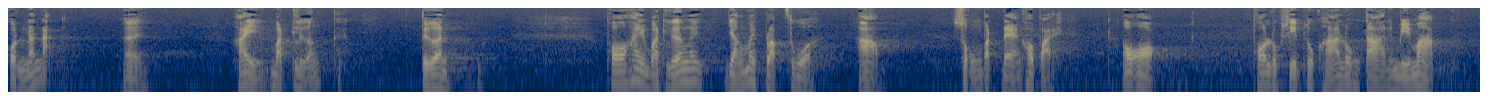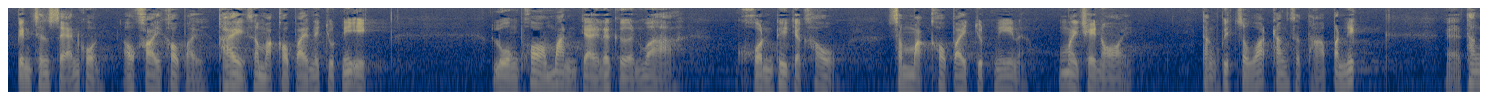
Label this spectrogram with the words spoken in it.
คนนั้นอะให้บัตรเหลือง เตือน พอให้บัตรเหลืองแล้วยังไม่ปรับตัวอ้าวส่งบัตรแดงเข้าไป เอาออกพอลูกศิษย์ลูกหาลงตาเนี่ยมีมาก เป็นแสนแสนคน เอาใครเข้าไปใครสมัครเข้าไปในจุดนี้อีก หลวงพ่อมั่นใจเหลือเกินว่า คนที่จะเข้าสมัครเข้าไปจุดนี้นะไม่ใช่น้อยทั้งวิศวะทั้งสถาปนิกทั้ง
